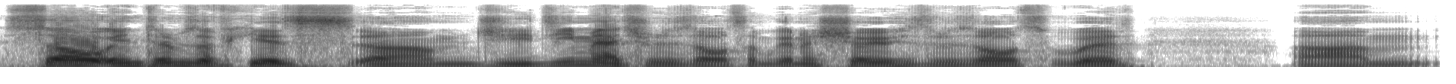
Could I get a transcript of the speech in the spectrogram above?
So in terms of his um, GEDmatch results, I'm going to show you his results with um,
